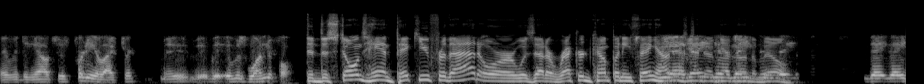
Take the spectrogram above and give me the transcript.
everything else. It was pretty electric. It, it- it was wonderful. Did the Stones handpick you for that, or was that a record company thing? How did you they, end up they, getting on the they, bill? They they,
